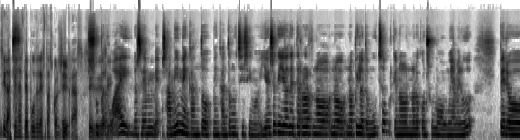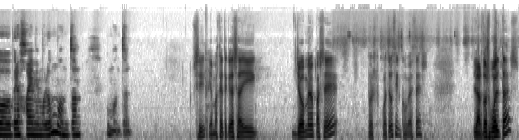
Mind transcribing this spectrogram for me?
Sí, las piezas de puzzle estas con Sí. letras. Sí, sí, Súper sí. guay, no sé, me- o sea, a mí me encantó, me encantó muchísimo. Y yo eso que yo de terror no, no, no piloto mucho, porque no, no lo consumo muy a menudo, pero, pero joder, me moló un montón, un montón. Sí, y además que te quedas ahí... Yo me lo pasé pues cuatro o cinco veces. Las dos vueltas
